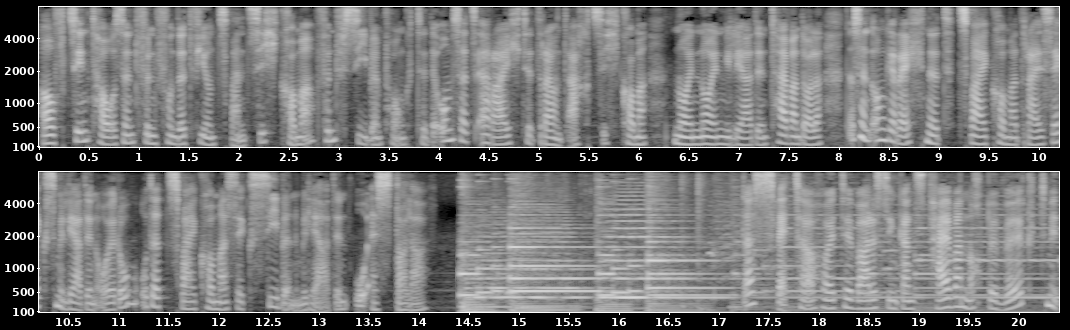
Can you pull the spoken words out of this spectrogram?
auf 10.524,57 Punkte. Der Umsatz erreichte 83,99 Milliarden Taiwan-Dollar. Das sind umgerechnet 2,36 Milliarden Euro oder 2,67 Milliarden US-Dollar. Das Wetter. Heute war es in ganz Taiwan noch bewölkt mit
